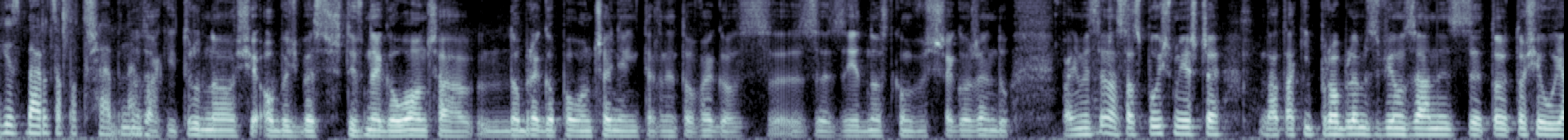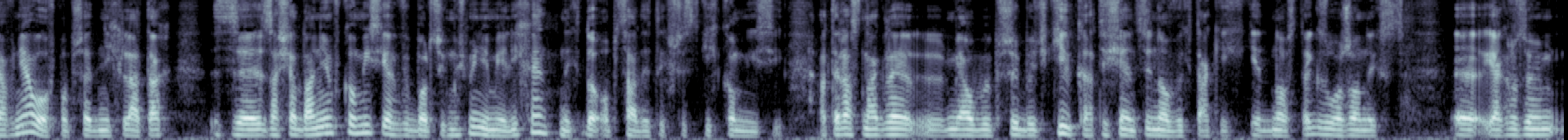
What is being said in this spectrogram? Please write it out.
jest bardzo potrzebny. No tak, i trudno się obyć bez sztywnego łącza, dobrego połączenia internetowego z, z, z jednostką wyższego rzędu. Pani mecenas, a spójrzmy jeszcze na taki problem związany z, to, to się ujawniało w poprzednich latach, z zasiadaniem w komisjach wyborczych. Myśmy nie mieli chętnych do obsady tych wszystkich komisji, a teraz nagle y, miałby przybyć kilka tysięcy nowych takich jednostek złożonych z y, jak rozumiem,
